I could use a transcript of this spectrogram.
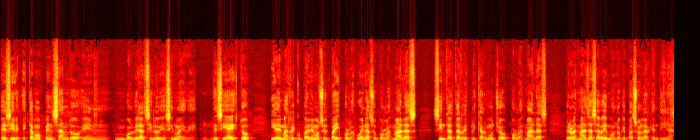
Es decir, estamos pensando en volver al siglo XIX. Decía esto, y además recuperaremos el país por las buenas o por las malas, sin tratar de explicar mucho por las malas, pero las malas ya sabemos lo que pasó en la Argentina.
